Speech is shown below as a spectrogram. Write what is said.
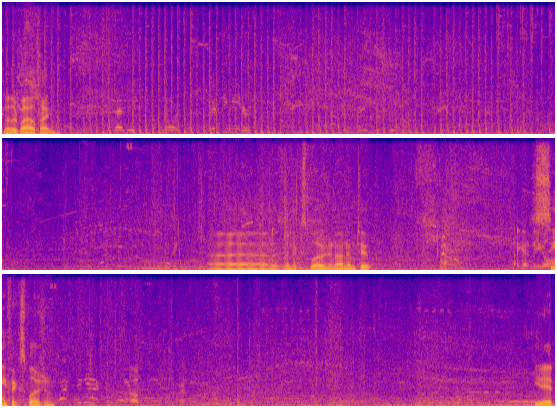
Another Bile Titan. Desi, north, 50 meters. Uh, there's an explosion on him too. I got an eagle. Seif explosion. Oh, He did.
